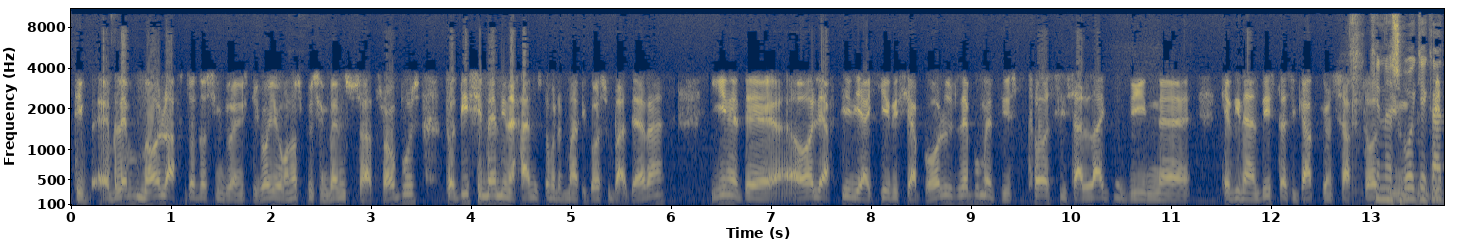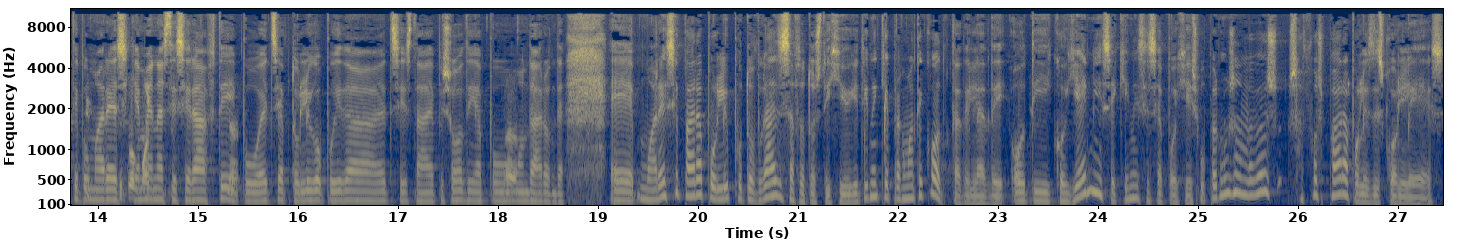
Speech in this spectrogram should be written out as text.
ε, βλέπουμε όλο αυτό το συγκλονιστικό γεγονός που συμβαίνει στους ανθρώπους, το τι σημαίνει να χάνεις τον πνευματικό σου πατέρα. Γίνεται όλη αυτή η διαχείριση από όλους. Βλέπουμε τις πτώσεις αλλά και την, ε, και την αντίσταση κάποιων σε αυτό. Και να σου πω και κάτι που μου αρέσει και εμένα στη σειρά αυτή, ναι. που έτσι από το λίγο που είδα έτσι, στα επεισόδια που ναι. μοντάρονται. Ε, μου αρέσει πάρα πολύ που το βγάζεις αυτό το στοιχείο, γιατί είναι και πραγματικότητα δηλαδή. Ότι οι οικογένειες εκείνης της εποχής που περνούσαν βεβαίως σαφώς πάρα πολλές δυσκολίες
